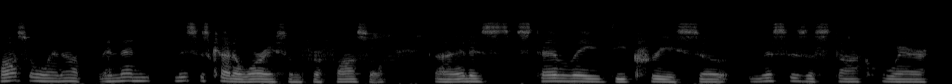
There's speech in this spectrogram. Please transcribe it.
Fossil went up, and then this is kind of worrisome for Fossil. Uh, steadily decreased, so this is a stock where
